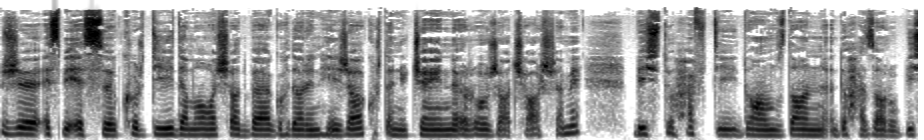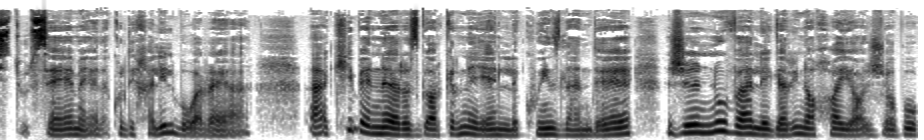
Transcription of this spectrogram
ج اس بی اس کردی دما شاد به گهدارن هیجا کرتنو چین روژا چهارشنبه 27 دوانزدان 2023 میاد کردی خلیل بوره کی به رزگار کرنه این لکوینزلند جنو و لگرینا خوایا جبو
